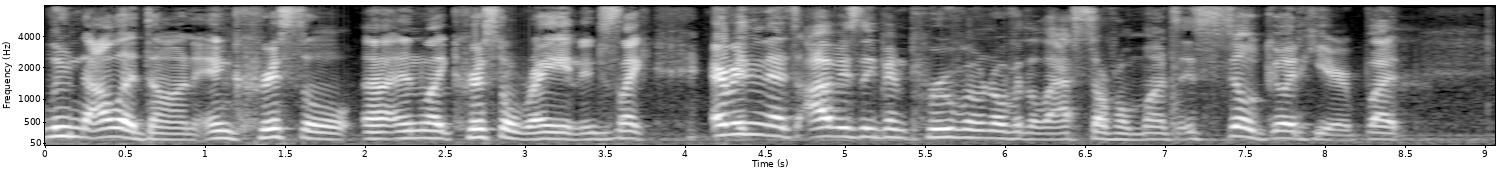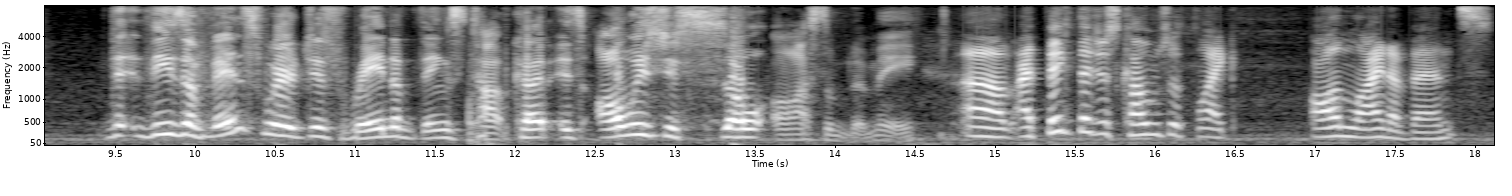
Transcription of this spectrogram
Lunalodon and Crystal uh, and like Crystal Rain and just like everything that's obviously been proven over the last several months is still good here, but. Th- these events where just random things top cut is always just so awesome to me. Um, I think that just comes with like online events.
